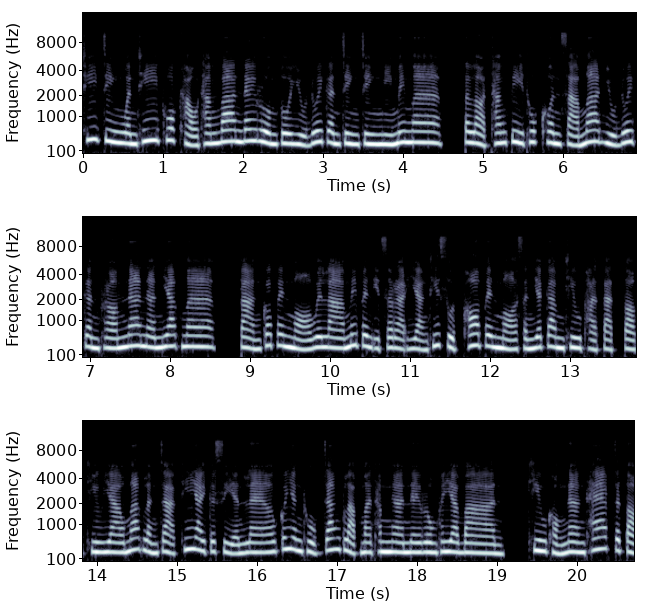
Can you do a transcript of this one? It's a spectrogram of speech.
ที่จริงวันที่พวกเขาทั้งบ้านได้รวมตัวอยู่ด้วยกันจริง ๆ นี้ไม่มาก ตลอดทั้งปีทุกคนสามารถอยู่ด้วยกันพร้อมหน้านั้นยากมาก ต่างก็เป็นหมอเวลาไม่เป็นอิสระอย่างที่สุดพ่อเป็นหมอสัญญกรรมคิวผ่าตัดต่อคิวยาวมากหลังจากที่ยายเกษียณแล้วก็ยังถูกจ้างกลับมาทำงานในโรงพยาบาล คิวของนางแทบจะต่อ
